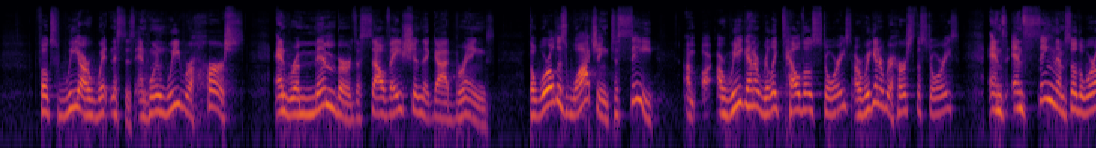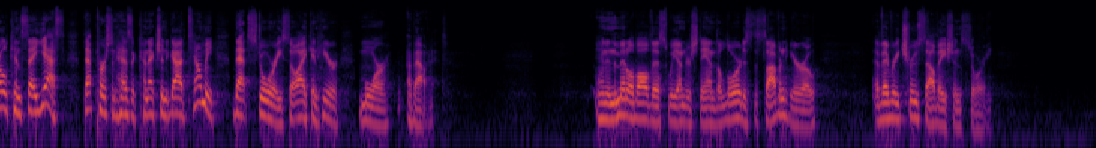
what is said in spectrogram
Folks, we are witnesses. And when we rehearse and remember the salvation that God brings, the world is watching to see um, are, are, we going to really tell those stories? Are we going to rehearse the stories and, and sing them so the world can say, yes, that person has a connection to God? Tell me that story so I can hear more about it. And in the middle of all this, we understand the Lord is the sovereign hero of every true salvation story.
